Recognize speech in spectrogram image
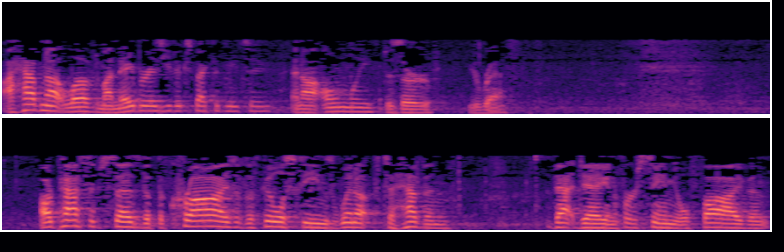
I have not loved my neighbor as you've expected me to, and I only deserve your wrath. Our passage says that the cries of the Philistines went up to heaven that day in 1 Samuel 5, and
